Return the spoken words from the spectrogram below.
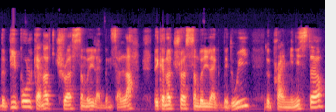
The people cannot trust somebody like Ben Salah. They cannot trust somebody like Bedoui, the prime minister,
